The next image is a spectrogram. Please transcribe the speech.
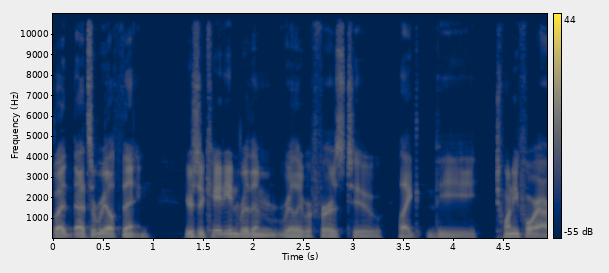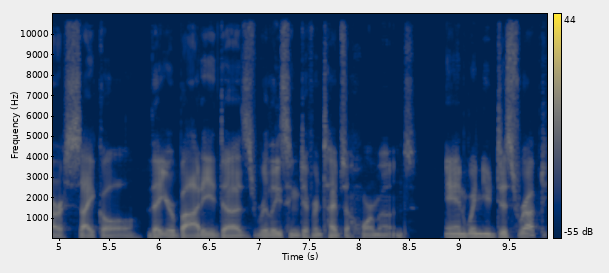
but that's a real thing. Your circadian rhythm really refers to like the 24 hour cycle that your body does releasing different types of hormones. And when you disrupt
